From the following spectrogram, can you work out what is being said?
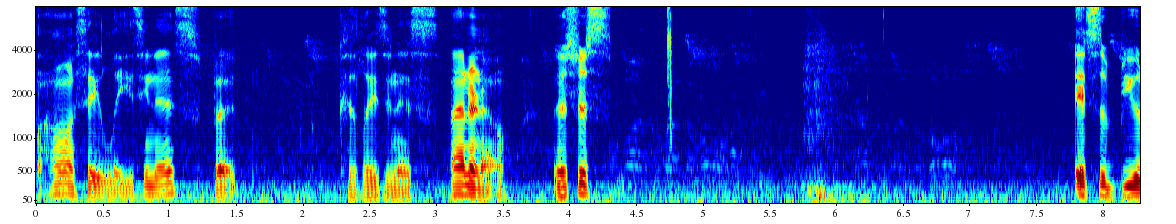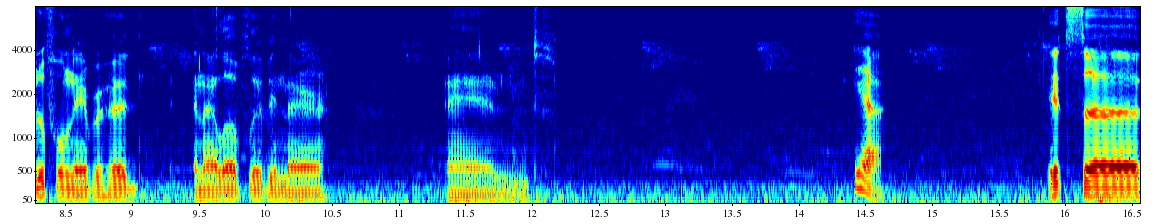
I don't want to say laziness, but because laziness, I don't know. There's just it's a beautiful neighborhood, and I love living there, and yeah. It's uh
